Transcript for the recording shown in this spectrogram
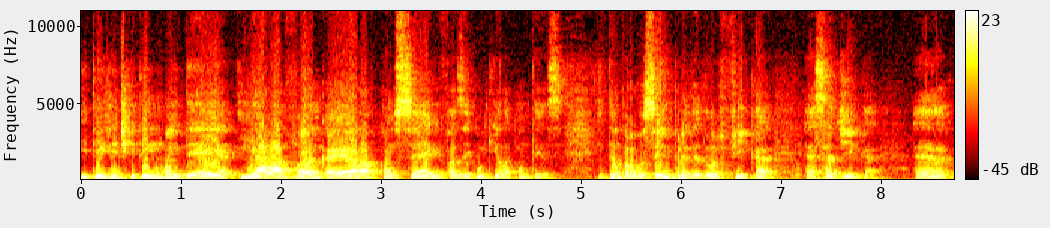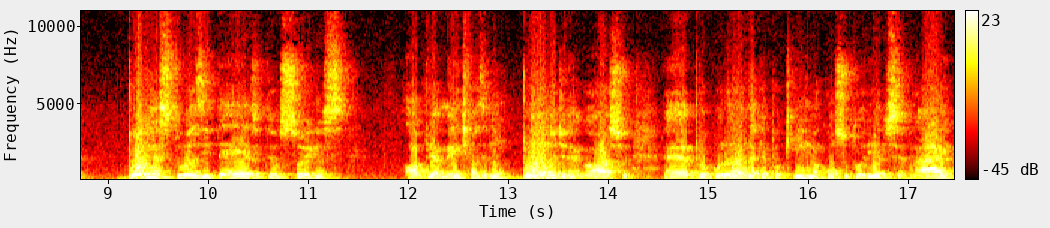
E tem gente que tem uma ideia e alavanca ela, consegue fazer com que ela aconteça. Então, para você empreendedor, fica essa dica. É, põe as tuas ideias, os teus sonhos, obviamente fazendo um plano de negócio, é, procurando daqui a pouquinho uma consultoria do Sebrae,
